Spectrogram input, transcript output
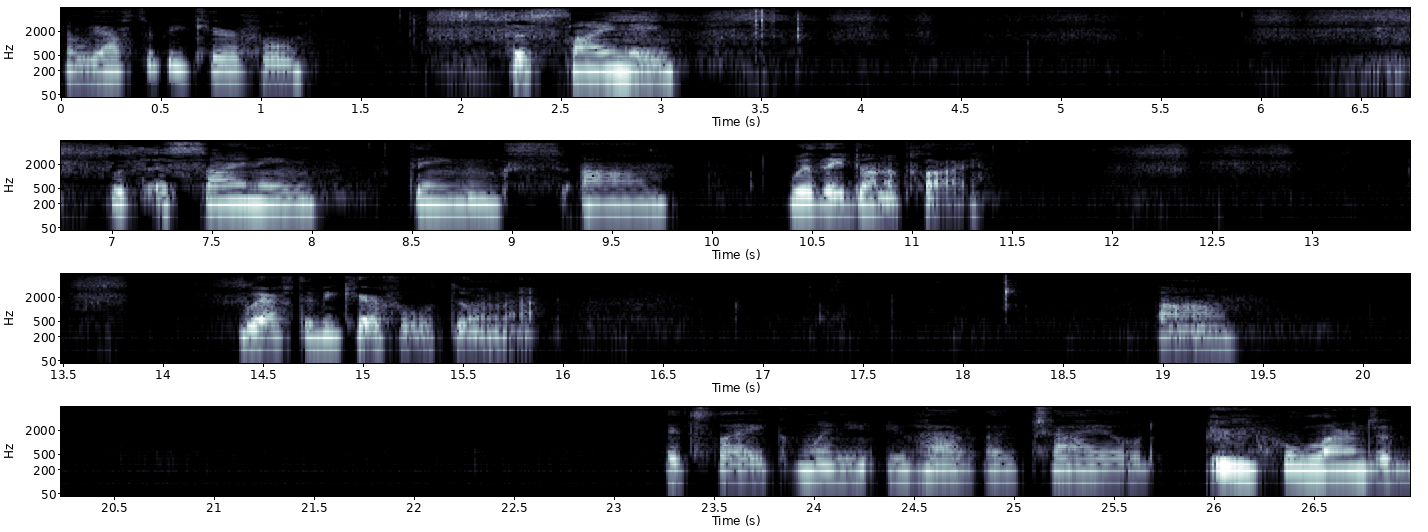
And we have to be careful assigning with assigning things um, where they don't apply. We have to be careful with doing that. Um, it's like when you, you have a child who learns a,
